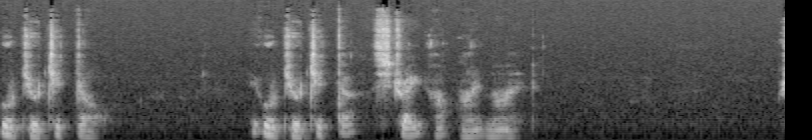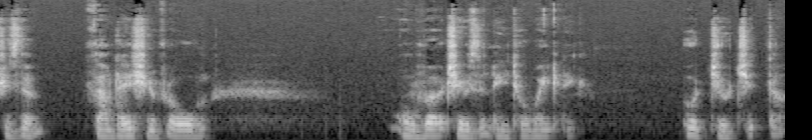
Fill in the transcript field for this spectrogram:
Ujjuchitta, the Ujjuchitta, straight upright mind, which is the foundation for all, all virtues that lead to awakening. Ujjuchitta.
